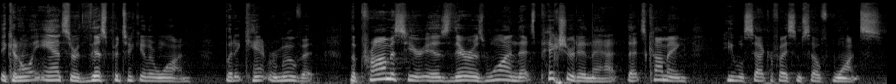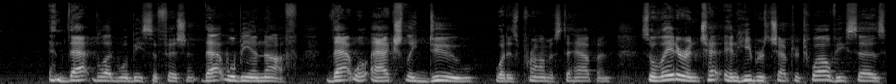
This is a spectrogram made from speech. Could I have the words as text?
It can only answer this particular one, but it can't remove it. The promise here is there is one that's pictured in that that's coming. He will sacrifice himself once, and that blood will be sufficient. That will be enough. That will actually do what is promised to happen. So later in, in Hebrews chapter 12, he says,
